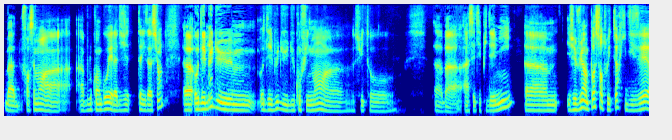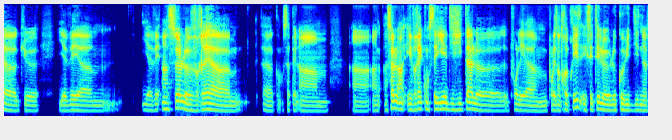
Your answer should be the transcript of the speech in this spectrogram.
bah, forcément à, à Blue Congo et la digitalisation. Euh, au début du, au début du, confinement, euh, suite au, euh, bah, à cette épidémie, j'ai vu un post sur Twitter qui disait qu'il y avait il y avait un seul vrai comment s'appelle un un, seul et vrai conseiller digital euh, pour les, euh, pour les entreprises et que c'était le, Covid-19.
